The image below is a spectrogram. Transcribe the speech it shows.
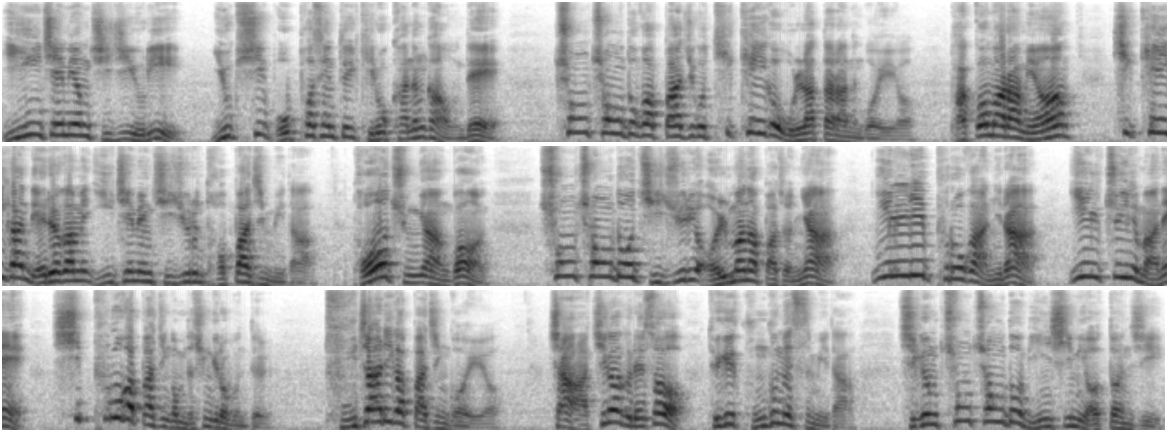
이재명 지지율이 65%를 기록하는 가운데 충청도가 빠지고 TK가 올랐다라는 거예요. 바꿔 말하면 TK가 내려가면 이재명 지지율은 더 빠집니다. 더 중요한 건 충청도 지지율이 얼마나 빠졌냐? 1, 2%가 아니라 일주일 만에 10%가 빠진 겁니다, 신규 여러분들. 두 자리가 빠진 거예요. 자, 제가 그래서 되게 궁금했습니다. 지금 충청도 민심이 어떤지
